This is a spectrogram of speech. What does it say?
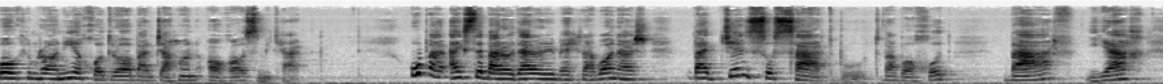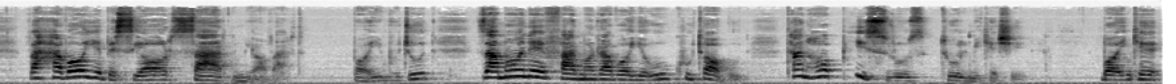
حکمرانی خود را بر جهان آغاز می کرد. او برعکس برادر مهربانش جنس و سرد بود و با خود برف، یخ و هوای بسیار سرد می آورد. با این وجود زمان فرمان روای او کوتاه بود تنها 20 روز طول می کشید با اینکه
